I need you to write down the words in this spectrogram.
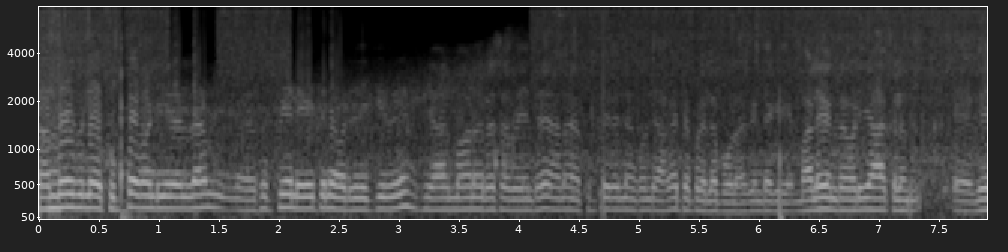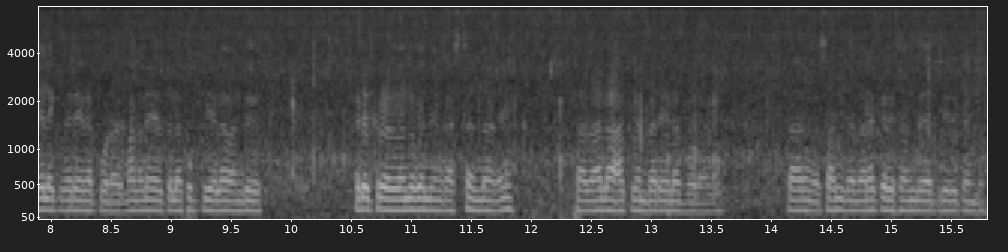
சந்தைக்குள்ள குப்பை வண்டிகள் எல்லாம் குப்பையில் ஏற்றின வடி நிற்குது. யாழ் மாநகர சபைன்ற ஆனால் குப்பையில் எல்லாம் கொஞ்சம் அகற்றப்படலை போல. இன்றைக்கு மழைன்ற வழி ஆக்களும் வேலைக்கு வரையில போடாது மழை நேரத்தில் குப்பையெல்லாம் வந்து எடுக்கிறது வந்து கொஞ்சம் கஷ்டம் தானே அதால் ஆக்களும் வரையில போடாது பாருங்க சந்தை மரக்கறி சந்தை எப்படி இருக்குன்னு.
